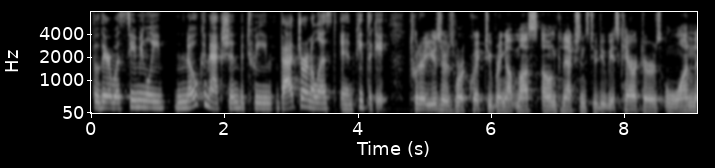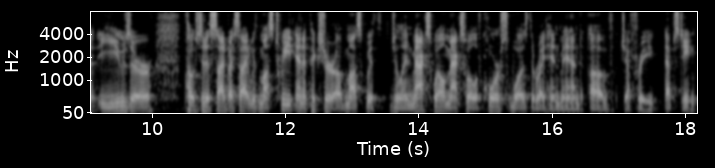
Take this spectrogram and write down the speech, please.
though there was seemingly no connection between that journalist and Pizzagate. Twitter users were quick to bring up Musk's own connections to dubious characters. One user posted a side by side with Musk's tweet and a picture of Musk with Ghislaine Maxwell. Maxwell, of course, was the right hand man of Jeffrey Epstein.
